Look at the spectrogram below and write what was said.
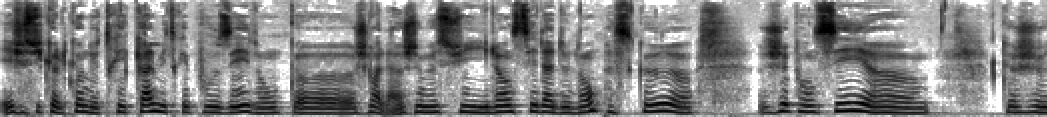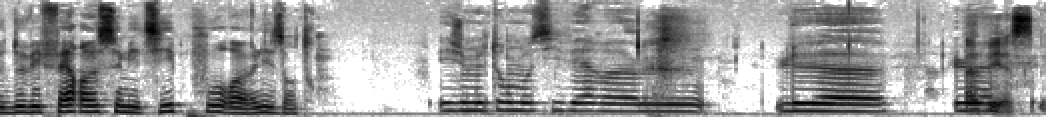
Et je suis quelqu'un de très calme et très posé. Donc voilà, je me suis lancée là-dedans parce que je pensais que je devais faire ce métier pour les autres. Et je me tourne aussi vers euh, le, euh, le, AVS.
